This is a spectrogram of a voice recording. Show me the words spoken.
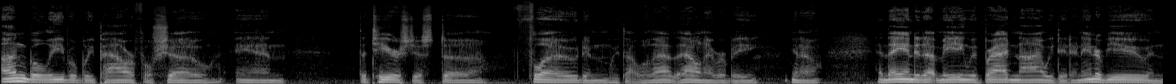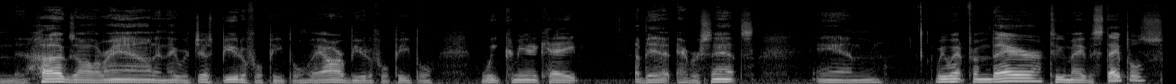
unbelievably powerful show. And the tears just uh, flowed, and we thought, well, that that'll never be, you know. And they ended up meeting with Brad and I. We did an interview and hugs all around, and they were just beautiful people. They are beautiful people. We communicate a bit ever since, and we went from there to Mavis Staples,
